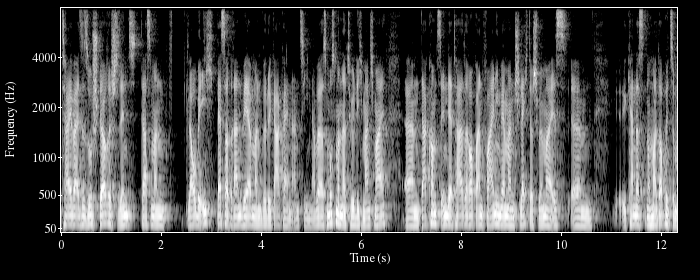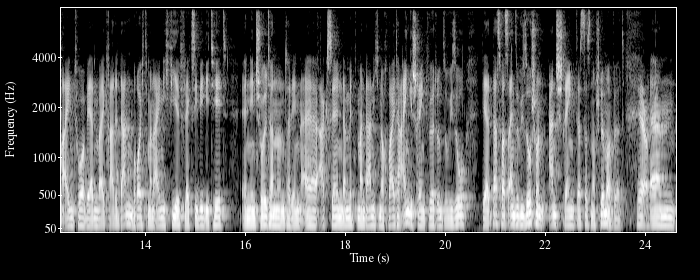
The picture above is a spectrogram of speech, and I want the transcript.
teilweise so störrisch sind, dass man glaube ich, besser dran wäre, man würde gar keinen anziehen. Aber das muss man natürlich manchmal. Ähm, da kommt es in der Tat darauf an, vor allen Dingen, wenn man ein schlechter Schwimmer ist, ähm, kann das nochmal doppelt zum Eigentor werden, weil gerade dann bräuchte man eigentlich viel Flexibilität in den Schultern unter den äh, Achseln, damit man da nicht noch weiter eingeschränkt wird und sowieso der, das, was einen sowieso schon anstrengt, dass das noch schlimmer wird. Ja. Ähm,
